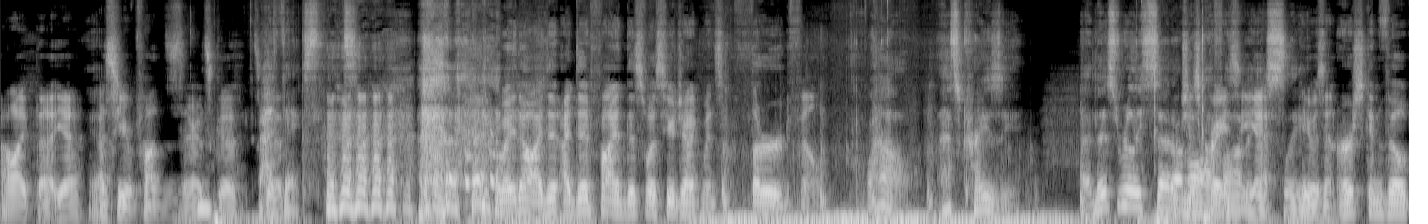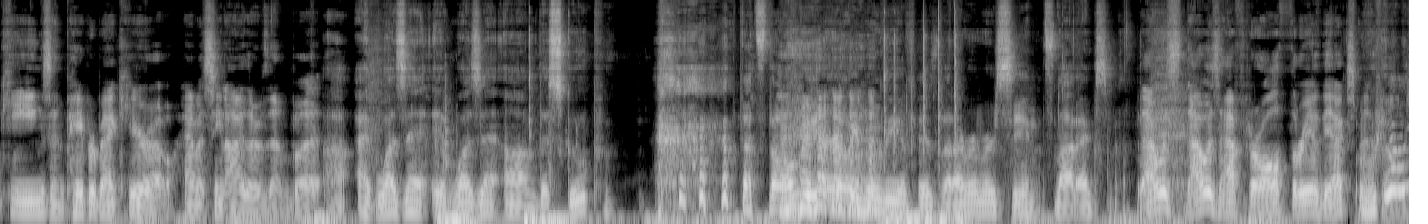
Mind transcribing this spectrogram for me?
I like that. Yeah. Yeah. I see your puns there. It's good. It's Ah, good. thanks. thanks. Wait, no, I did. I did find this was Hugh Jackman's third film, wow, that's crazy. Now, this really set which him is off. crazy. obviously, Yeah, he was in Erskineville Kings and Paperback Hero. Haven't seen either of them, but Uh, it wasn't. It wasn't. Um, the scoop. That's the only early movie of his that I remember seeing. It's not X Men. that was that was after all three of the X Men Really?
